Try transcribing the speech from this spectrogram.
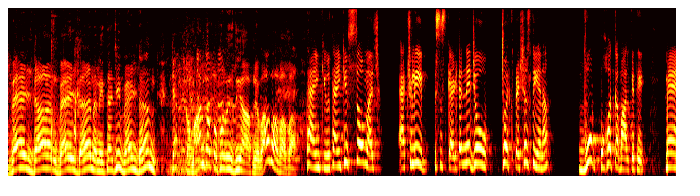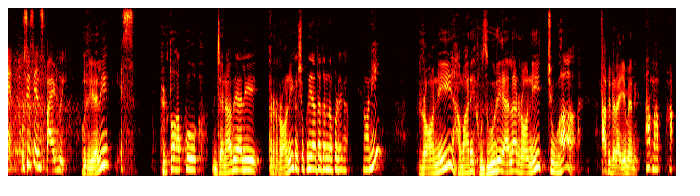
Well done well done Anita ji well done क्या कमाल का परफॉर्मेंस दिया आपने। वाह वाह वाह वाह। Thank you thank you so much actually इस स्केल्टन ने जो जो एक्सप्रेशंस दिए ना वो बहुत कमाल के थे। मैं उसी से इंस्पायर्ड हुई। Really yes yes. फिर तो आपको जनाबे अली रोनी का शुक्रिया अदा करना पड़ेगा। रोनी? रोनी हमारे हुजूर आला रोनी चूहा। आप इधर आइए मैंने हाँ हाँ हाँ।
